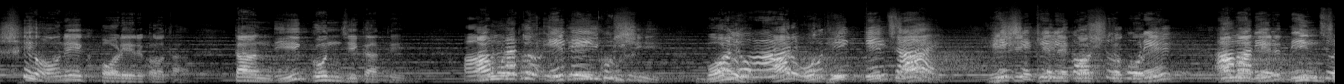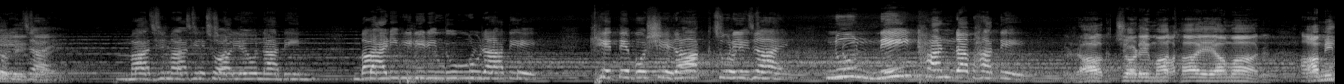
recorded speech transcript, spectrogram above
সে অনেক পরের কথা। টান দি গঞ্জিকাতে। আমরা তো এতেই খুশি। বলো আর অধিক কে চায়? হেসে খেলে কষ্ট করে আমাদের দিন চলে যায়। মাঝে মাঝে চলেও না দিন। বাড়ি ফিরি দুপুর রাতে। খেতে বসে রাগ চড়ে যায়। নুন নেই ঠান্ডা ভাতে। রাগ চড়ে মাথায় আমার। আমি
